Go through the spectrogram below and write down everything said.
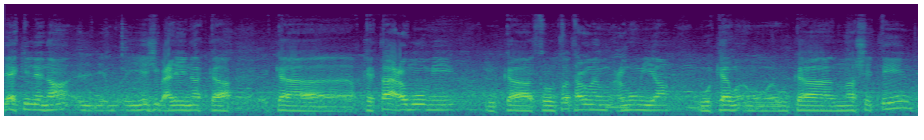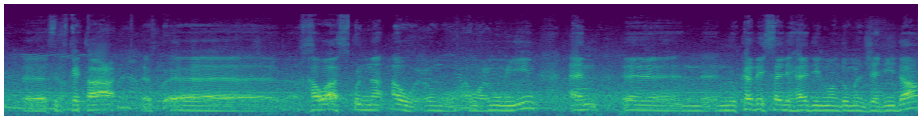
لكننا يجب علينا كقطاع عمومي وكسلطات عمومية وكناشطين في القطاع. خواص كلنا أو عموميين أن نكرس لهذه المنظومة الجديدة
